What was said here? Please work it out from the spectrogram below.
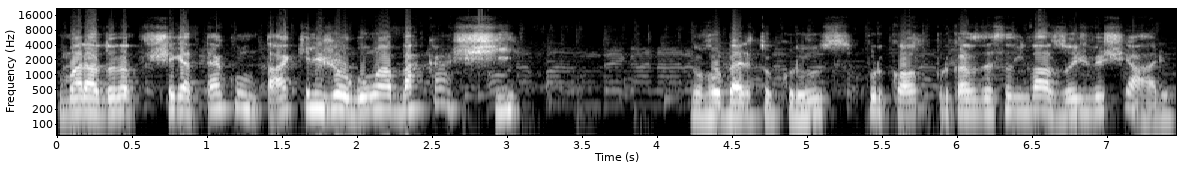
o Maradona chega até a contar que ele jogou um abacaxi no Roberto Cruz por, por causa dessas invasões de vestiário.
